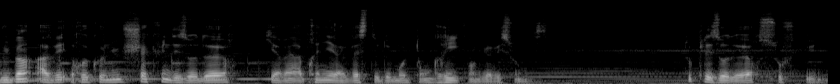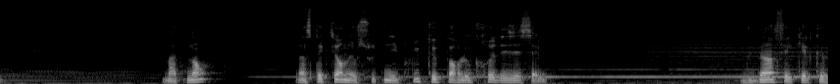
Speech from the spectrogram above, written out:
Lubin avait reconnu chacune des odeurs qui avaient imprégné la veste de molleton gris qu'on lui avait soumise. Toutes les odeurs sauf une. Maintenant, l'inspecteur ne le soutenait plus que par le creux des aisselles. Lubin fait quelques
